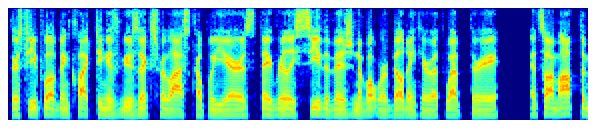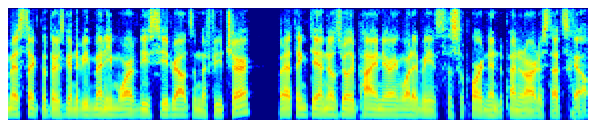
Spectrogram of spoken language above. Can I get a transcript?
There's people who have been collecting his music for the last couple years. They really see the vision of what we're building here with Web3. And so I'm optimistic that there's going to be many more of these seed rounds in the future. But I think Daniel's really pioneering what it means to support an independent artist at scale.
